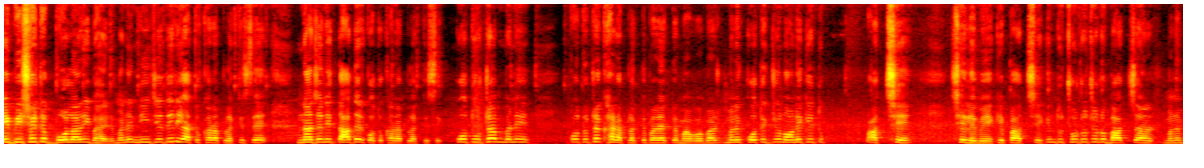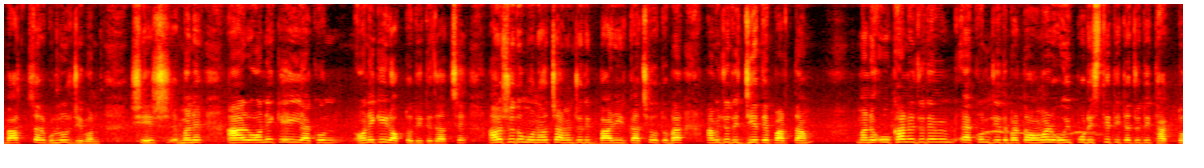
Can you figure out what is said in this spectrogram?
এই বিষয়টা বলারই বাইরে। মানে নিজেদেরই এত খারাপ লাগতেছে, না জানি তাদের কত খারাপ লাগতেছে, কতটা মানে কতটা খারাপ লাগতে পারে একটা মা বাবার মানে কতজন অনেকেই তো পাচ্ছে, ছেলে মেয়েকে পাচ্ছে, কিন্তু ছোট ছোট বাচ্চার মানে বাচ্চাগুলোর জীবন শেষ মানে আর অনেকেই এখন, অনেকেই রক্ত দিতে যাচ্ছে। আমার শুধু মনে হচ্ছে আমার যদি বাড়ির কাছে হতো বা আমি যদি যেতে পারতাম মানে ওখানে যদি আমি এখন যেতে পারতাম আমার ওই পরিস্থিতিটা যদি থাকতো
